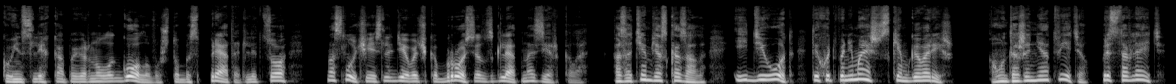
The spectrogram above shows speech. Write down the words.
Куин слегка повернула голову, чтобы спрятать лицо на случай, если девочка бросит взгляд на зеркало. А затем я сказала, «Идиот, ты хоть понимаешь, с кем говоришь?» А он даже не ответил, представляете?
